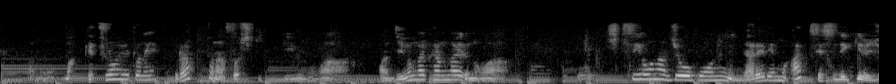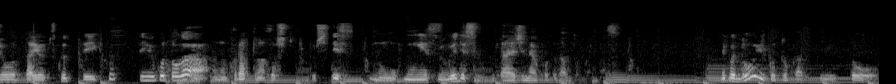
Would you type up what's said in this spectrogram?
あの、まあ、結論を言うとね、フラットな組織っていうのは、まあ、自分が考えるのは、必要な情報に誰でもアクセスできる状態を作っていくっていうことが、あの、フラットな組織としての運営する上ですごく大事なことだと思います。で、これどういうことかっていうと、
